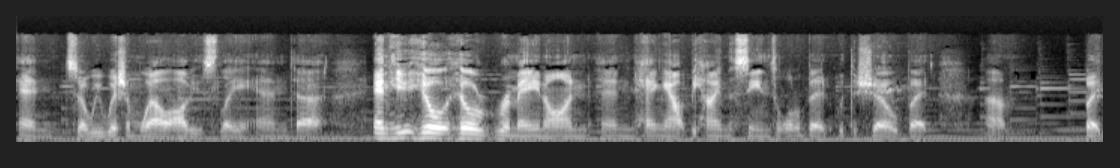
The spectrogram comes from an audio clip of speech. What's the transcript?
and so we wish him well, obviously, and uh, and he, he'll he'll remain on and hang out behind the scenes a little bit with the show, but um, but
